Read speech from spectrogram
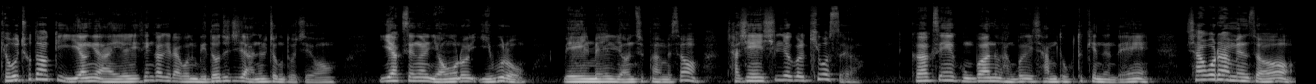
겨우 초등학교 2학년 아이의 생각이라고는 믿어지지 않을 정도지요. 이 학생은 영어로 입으로 매일매일 연습하면서 자신의 실력을 키웠어요. 그 학생이 공부하는 방법이 참 독특했는데 샤워를 하면서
